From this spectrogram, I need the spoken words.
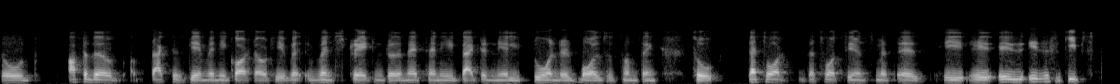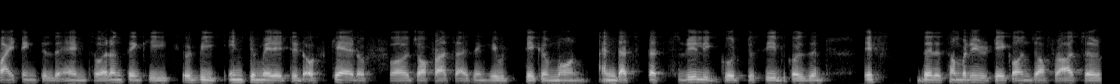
so after the practice game when he got out, he went straight into the nets and he batted nearly 200 balls or something. So that's what that's what Steven Smith is. He he he just keeps fighting till the end. So I don't think he would be intimidated or scared of uh, Jofra. I think he would take him on, and that's that's really good to see because then if there is somebody to take on Jofra Archer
